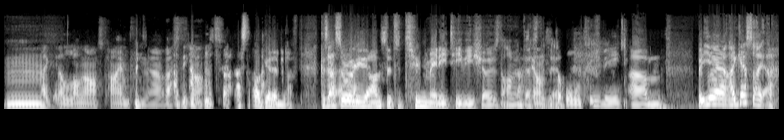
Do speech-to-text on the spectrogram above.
Mm. Like in a long ass time from now, that's the answer. that's not good enough because that's already the answer to too many TV shows that I'm that's invested in. To all TV. Um, but yeah, I guess I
